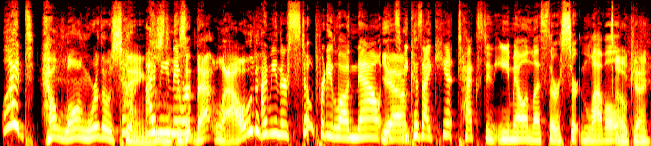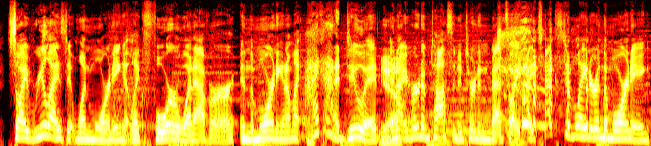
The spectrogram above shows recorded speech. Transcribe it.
What? how long were those things? I mean, they is were- it that loud? I mean, they're still pretty long now. Yeah. It's because I can't text and email unless they're a certain level. Okay. So I realized it one morning at like four or whatever in the morning, and I'm like, I gotta do it. Yeah. And I heard him tossing and turning in bed, so I, I text him later in the morning,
